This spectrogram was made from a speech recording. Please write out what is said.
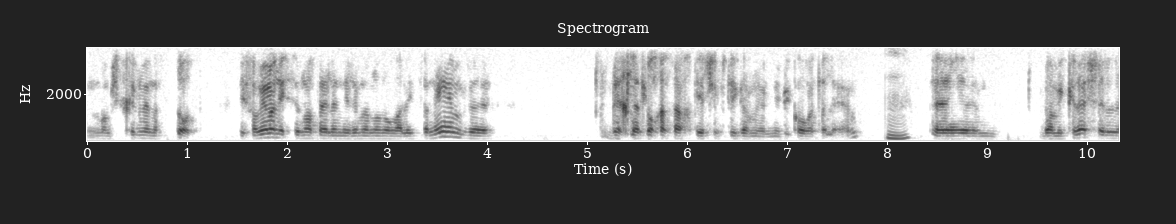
ממשיכים לנסות. לפעמים הניסיונות האלה נראים לנו נורא ליצניים, ובהחלט לא חסכתי את שבטי גם מביקורת עליהם. Mm-hmm. במקרה של,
